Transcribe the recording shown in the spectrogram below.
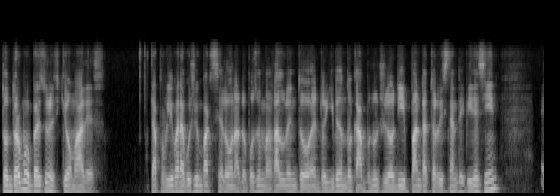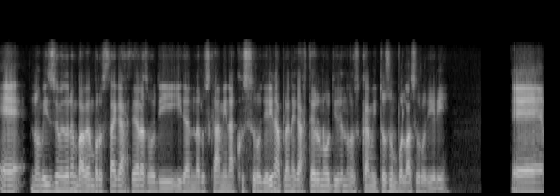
τον τρόπο που παίζουν οι δύο ομάδες, τα προβλήματα που έχει η Μπαρσελώνα, το πόσο μεγάλο είναι το, το γήπεδο το Camp Nou, ότι πάντα τώρα στην αντεπίθεση, ε, νομίζω με τον Εμπαπέ μπροστά καρτέρας ότι ήταν να τους κάνει ένα κουσουροτήρι, απλά είναι καρτέρον ότι ήταν να τους κάνει τόσο πολλά σουροτήρι. Ε,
